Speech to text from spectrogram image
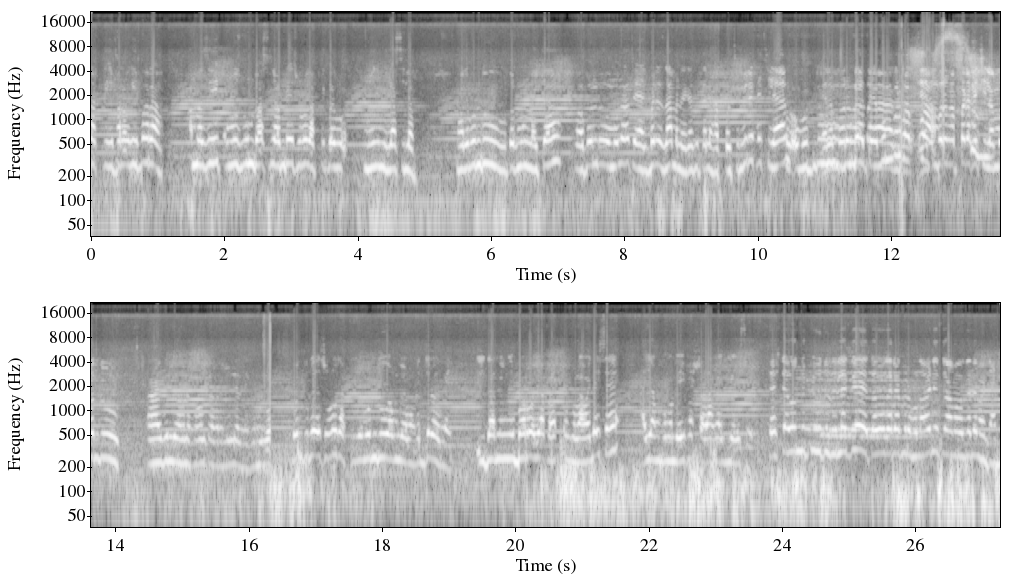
পারা কি পারা আমরা যে ক্রুজ বন্ধু আসলাম রে পারব মিল মিলাছিলাম আরে বন্ধু তোর মন নাইকা বন্ধু মনে আছে একবারে জামানের কাছে তাহলে হাত পয়সা মেরে খাইছিলাম ও বন্ধু বড় ভাপ্পা খাইছিলাম বন্ধু। আর বললি আমরা খাওয়া খাবার মিলে যাই বন্ধু। বন্ধু রে শুরু রাখতে বন্ধু আমাকে আমাকে জোর নাই ইদানিং বড় ইয়া একটা খোলা হয়ে যাইছে আই আমাকে মধ্যে এই ফাঁসটা লাগাই দিয়েছে চেষ্টা বন্ধু কি হতে লাগে তবে গাড়ি আমরা খোলা হয়নি তো আমার গাড়ি আমার গাড়ি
